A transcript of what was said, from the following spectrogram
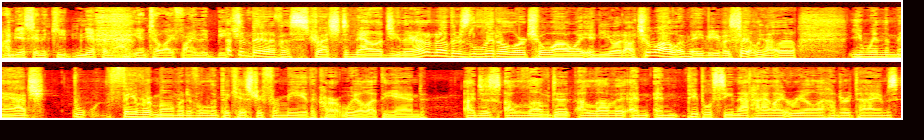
I'm just going to keep nipping at you until I finally beat That's you. That's a bit of a stretched analogy there. I don't know if there's little or chihuahua in you at all. Chihuahua maybe, but certainly not little. You win the match. Favorite moment of Olympic history for me, the cartwheel at the end. I just I loved it. I love it, and and people have seen that highlight reel a hundred times.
